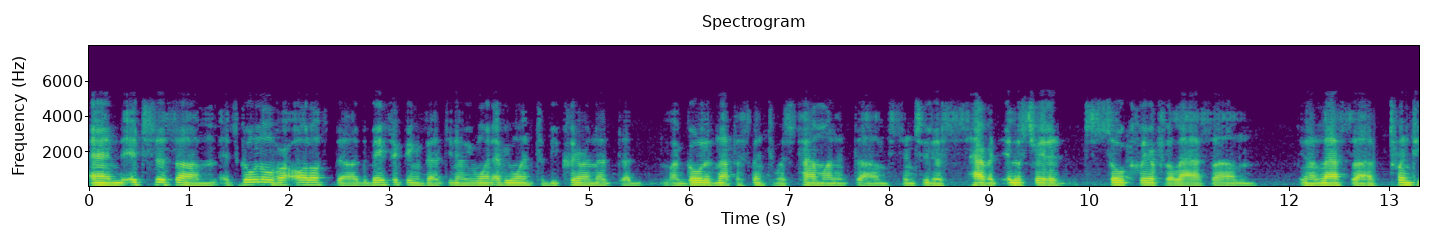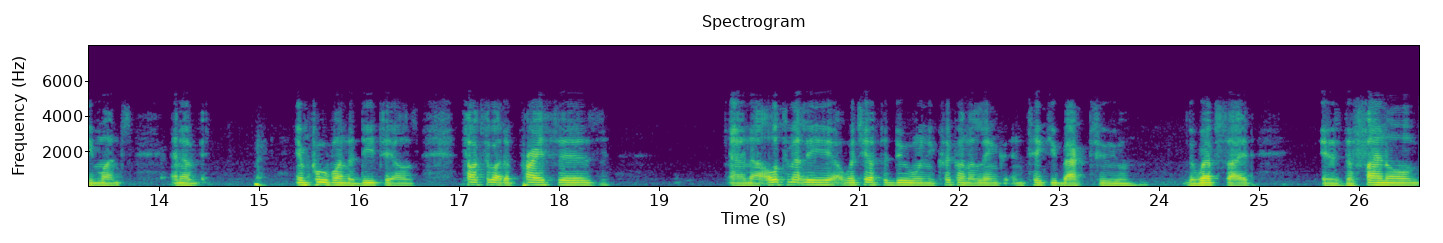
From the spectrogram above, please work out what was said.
And it's just um, it's going over all of the, the basic things that you know you want everyone to be clear on. That, that my goal is not to spend too much time on it, um, since we just have it illustrated so clear for the last um, you know last uh, 20 months, and I've improve on the details. Talks about the prices, and uh, ultimately what you have to do when you click on the link and take you back to the website is the final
